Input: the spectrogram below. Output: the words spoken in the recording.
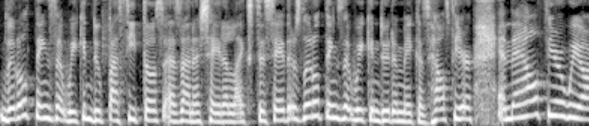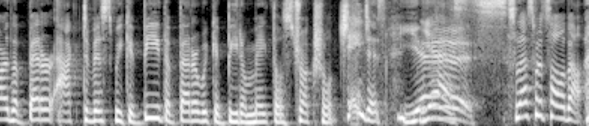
little things that we can do, pasitos, as Ana Sheila likes to say. There's little things that we can do to make us healthier. And the healthier we are, the better activists we could be, the better we could be to make those structural changes. Yes. So that's what it's all about.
